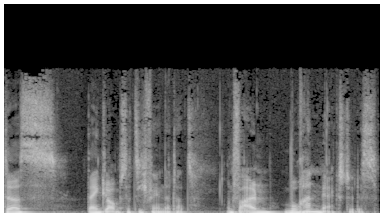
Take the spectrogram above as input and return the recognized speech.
dass dein Glaubenssatz sich verändert hat? Und vor allem, woran merkst du das?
